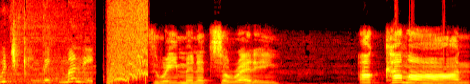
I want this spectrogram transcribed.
which can make money. Three minutes already? Oh, come on!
